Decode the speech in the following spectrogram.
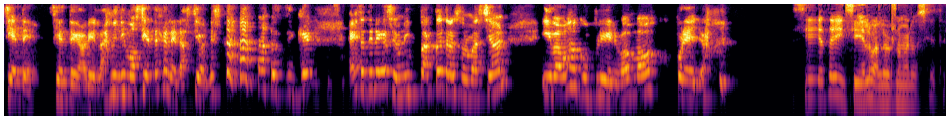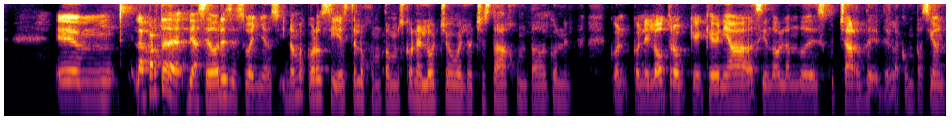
siete, siete, Gabriela, mínimo siete generaciones. Así que esto tiene que ser un impacto de transformación y vamos a cumplir, vamos, por ello. Siete y sigue el valor número siete. Em, la parte de, hacedores de sueños, y no me acuerdo si este lo juntamos con el 8 o el 8 estaba juntado con el, con, el otro que, venía haciendo hablando de escuchar, de, de, la compasión,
